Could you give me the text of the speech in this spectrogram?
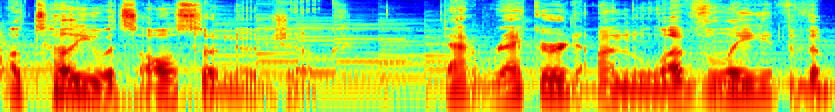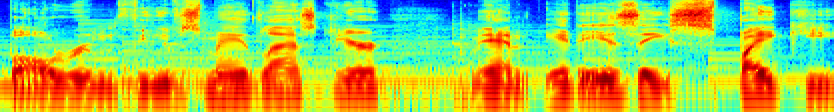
I'll tell you, it's also no joke. That record, Unlovely, that the Ballroom Thieves made last year, man, it is a spiky,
